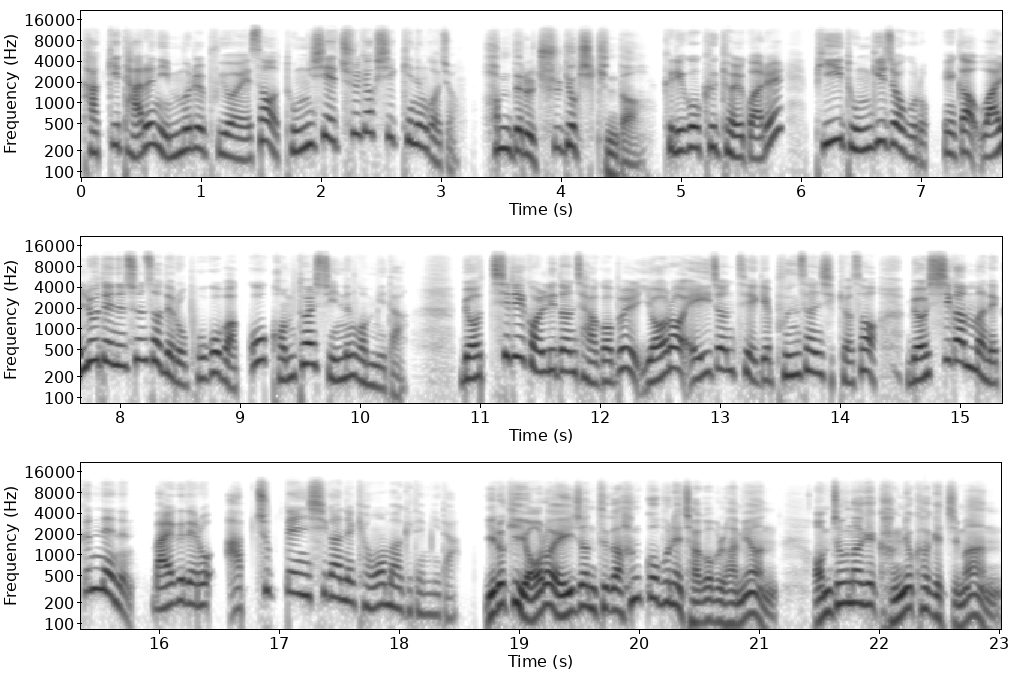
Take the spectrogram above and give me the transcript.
각기 다른 임무를 부여해서 동시에 출격시키는 거죠. 함대를 출격시킨다. 그리고 그 결과를 비동기적으로, 그러니까 완료되는 순서대로 보고받고 검토할 수 있는 겁니다. 며칠이 걸리던 작업을 여러 에이전트에게 분산시켜서 몇 시간 만에 끝내는 말 그대로 압축된 시간을 경험하게 됩니다. 이렇게 여러 에이전트가 한꺼번에 작업을 하면 엄청나게 강력하겠지만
